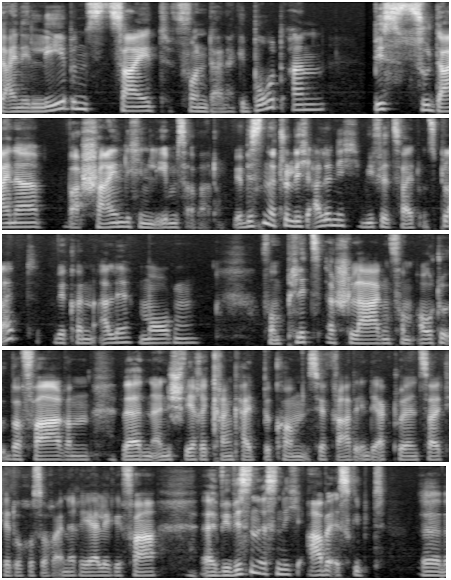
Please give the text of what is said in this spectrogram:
deine Lebenszeit von deiner Geburt an bis zu deiner wahrscheinlichen Lebenserwartung. Wir wissen natürlich alle nicht, wie viel Zeit uns bleibt. Wir können alle morgen vom Blitz erschlagen, vom Auto überfahren, werden eine schwere Krankheit bekommen. Ist ja gerade in der aktuellen Zeit ja durchaus auch eine reelle Gefahr. Äh, wir wissen es nicht, aber es gibt äh,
